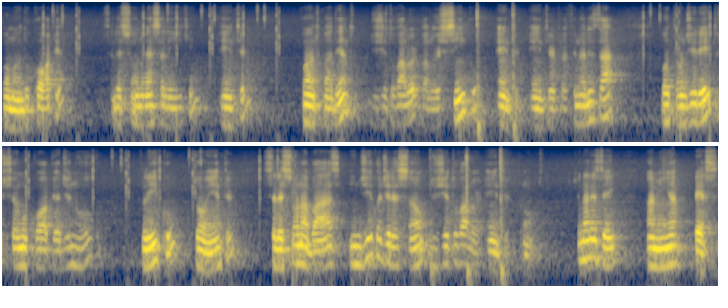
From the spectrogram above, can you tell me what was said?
Comando cópia, seleciono essa linha aqui, Enter. Quanto para dentro? Digito o valor, valor 5, Enter. Enter para finalizar. Botão direito, chamo cópia de novo, clico, dou Enter, seleciono a base, indico a direção, digito o valor, Enter, pronto. Finalizei a minha peça.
